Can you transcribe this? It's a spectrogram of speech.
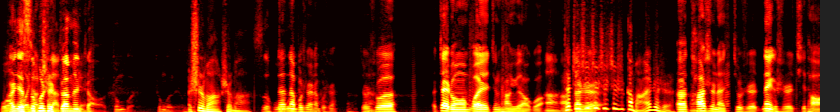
我而且似乎是专门找中国中国的留学西是吗？是吗？似乎那那不是那不是，就是说，呃这种我也经常遇到过啊，他这是这是这这是干嘛呀？这是呃，他是呢，就是那个是乞讨，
